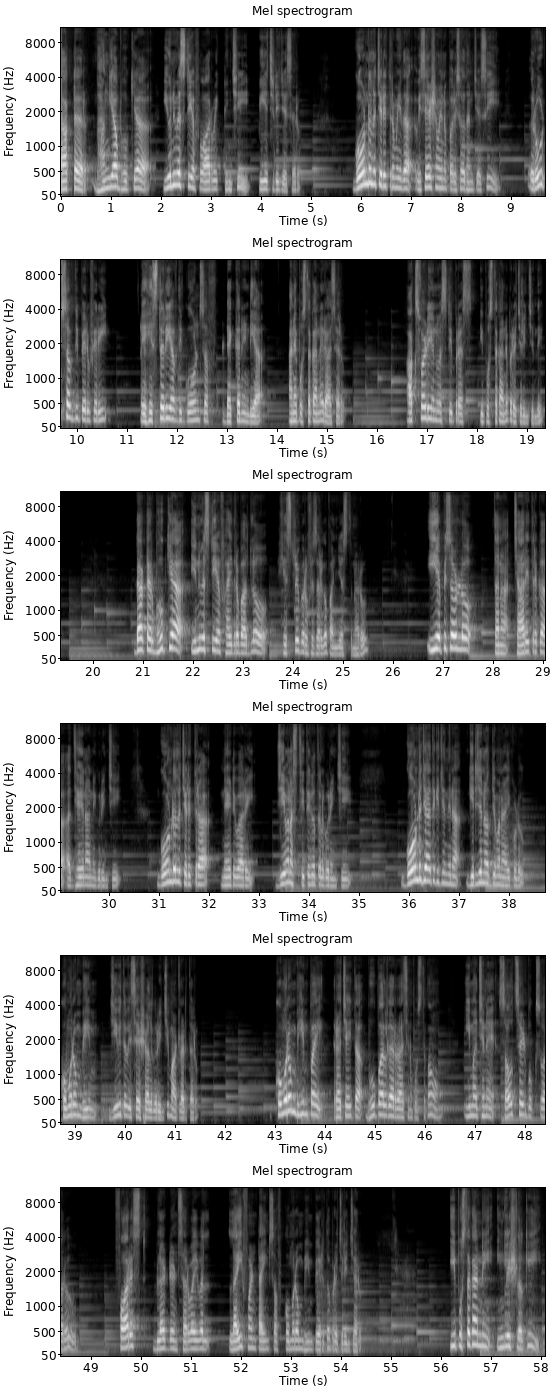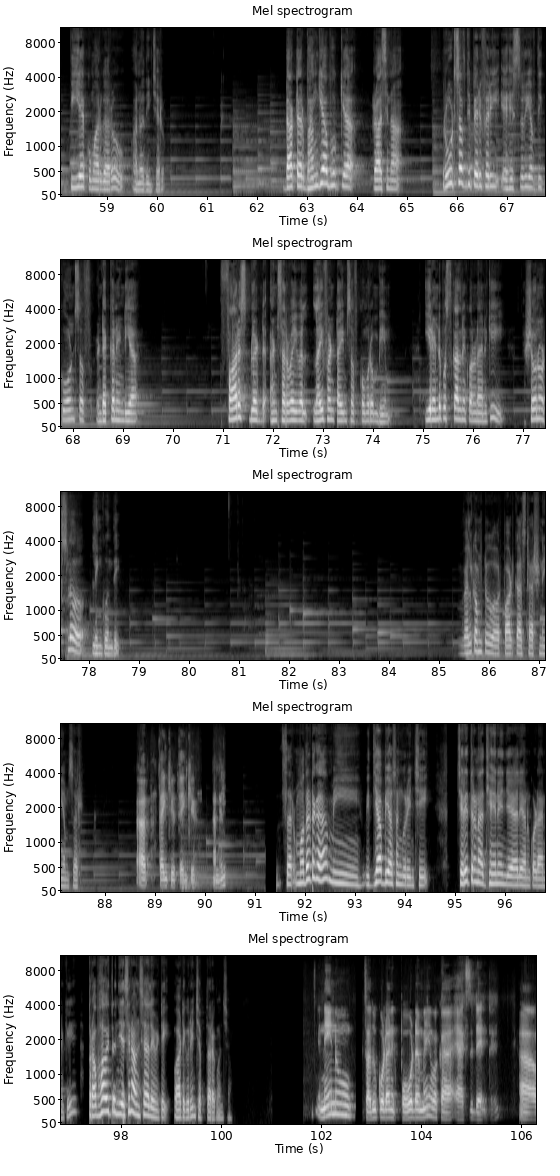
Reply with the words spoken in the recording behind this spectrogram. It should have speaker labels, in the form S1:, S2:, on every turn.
S1: Doctor Bhangya Bhukya university of Warwick నుంచి PhD చేశారు. గోండుల చరిత్ర మీద విశేషమైన పరిశోధన చేసి roots of the periphery a history of the Gonds of Deccan India అనే పుస్తకాన్ని రాశారు. ఆక్స్ఫర్డ్ యూనివర్సిటీ ప్రెస్ ఈ పుస్తకాన్ని ప్రచురించింది. డాక్టర్ భూక్యా యూనివర్సిటీ ఆఫ్ హైదరాబాద్లో హిస్టరీ ప్రొఫెసర్గా పనిచేస్తున్నారు. ఈ ఎపిసోడ్లో తన చారిత్రక అధ్యయనాన్ని గురించి గోండుల చరిత్ర నేటివారి జీవన స్థితిగతుల గురించి గోండు జాతికి చెందిన గిరిజనోద్యమ నాయకుడు కొమురం భీం జీవిత విశేషాల గురించి మాట్లాడతారు. కొమురం భీంపై రచయిత భూపాల్ గారు రాసిన పుస్తకం ఈ మధ్యనే సౌత్ సైడ్ బుక్స్ వారు forest blood and survival life and times of Komuram Bheem పేరుతో ప్రచురించారు. ఈ పుస్తకాన్ని ఇంగ్లీష్లోకి పిఏ కుమార్ గారు అనువదించారు. డాక్టర్ భంగ్యా భూక్య రాసిన roots of the periphery a history of the Gonds of Deccan India forest blood and survival life and times of Komaram Bheem ఈ రెండు పుస్తకాలని కొనడానికి షో నోట్స్లో లింక్ ఉంది. Welcome to our podcast Harshaneeyam sir
S2: thank you thank you Anil
S1: sir మొదటగా మీ విద్యాభ్యాసం గురించి చరిత్రను అధ్యయనం చేయాలి అనుకోవడానికి ప్రభావితం చేసిన అంశాలు ఏమిటి? వాటి గురించి చెప్తారా కొంచెం?
S2: నేను చదువుకోవడానికి పోవడమే ఒక యాక్సిడెంట్.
